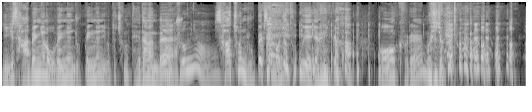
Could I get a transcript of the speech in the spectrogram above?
이게 400년, 500년, 600년 이것도 참 대단한데. 아, 그럼요. 4,600살 먼저 듣고 얘기하니까 어 그래 뭐 이 정도.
